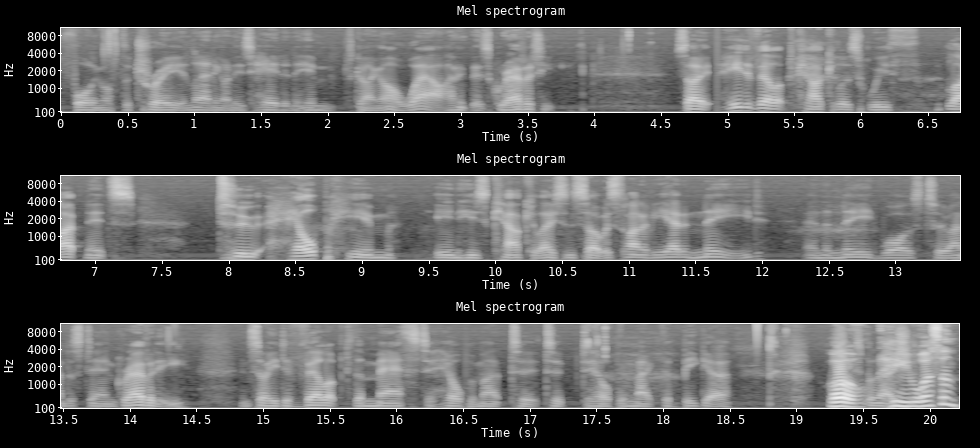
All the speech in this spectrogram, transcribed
falling off the tree and landing on his head, and him going, "Oh wow, I think there's gravity," so he developed calculus with Leibniz to help him in his calculations. So it was kind of he had a need, and the need was to understand gravity, and so he developed the maths to help him out to, to, to help him make the bigger Well, he wasn't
